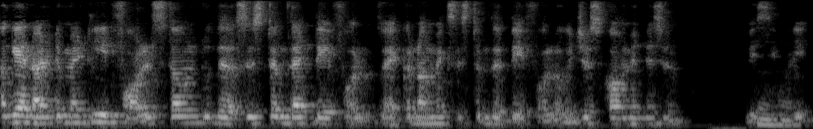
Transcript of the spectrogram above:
again, ultimately it falls down to the system that they follow, the economic system that they follow, which is communism, basically.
